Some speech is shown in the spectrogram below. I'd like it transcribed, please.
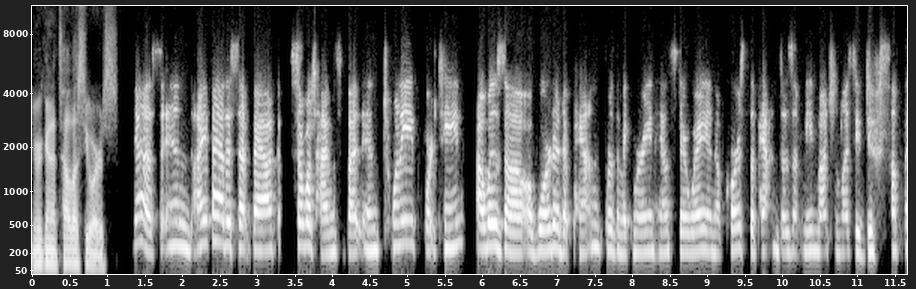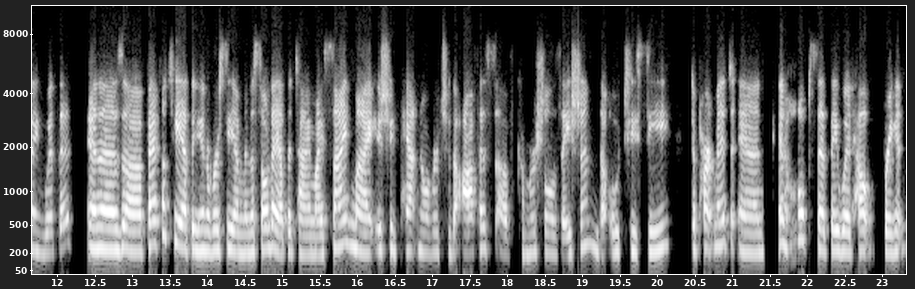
you were going to tell us yours. Yes, and I've had a setback several times, but in 2014, I was uh, awarded a patent for the McMurray Enhanced Airway. And of course, the patent doesn't mean much unless you do something with it. And as a faculty at the University of Minnesota at the time, I signed my issued patent over to the Office of Commercialization, the OTC department and in hopes that they would help bring it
